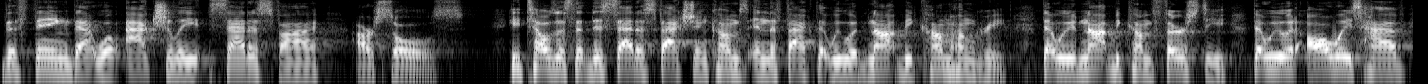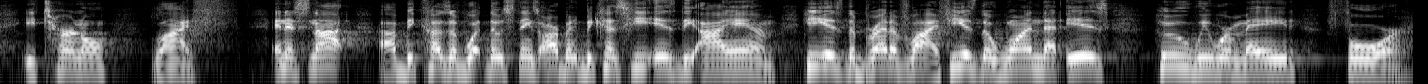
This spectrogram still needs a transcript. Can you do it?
the thing that will actually satisfy our souls. He tells us that this satisfaction comes in the fact that we would not become hungry, that we would not become thirsty, that we would always have eternal life. And it's not uh, because of what those things are, but because He is the I am. He is the bread of life. He is the one that is who we were made for.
